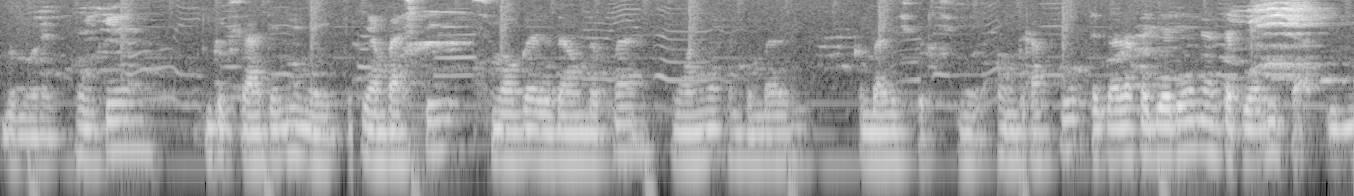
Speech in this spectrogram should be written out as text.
bagi mungkin untuk saat ini hanya itu yang pasti semoga di tahun depan semuanya akan kembali kembali seperti semula. Yang terakhir segala kejadian yang terjadi saat ini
